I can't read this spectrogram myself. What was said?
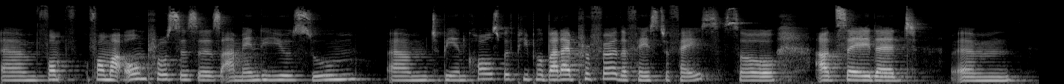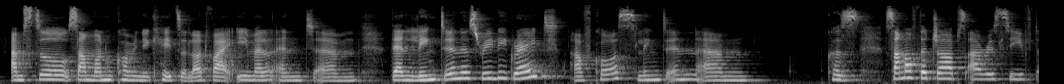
um, for, for my own processes, I mainly use Zoom um, to be in calls with people, but I prefer the face to face. So I'd say that um, I'm still someone who communicates a lot via email, and um, then LinkedIn is really great, of course. LinkedIn. because um, some of the jobs I received,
